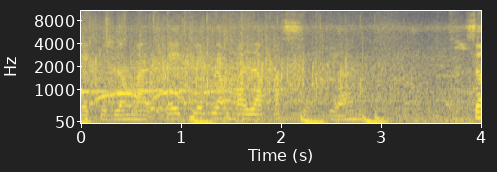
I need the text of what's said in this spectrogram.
Club lang club lang malakas. Yan. So,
